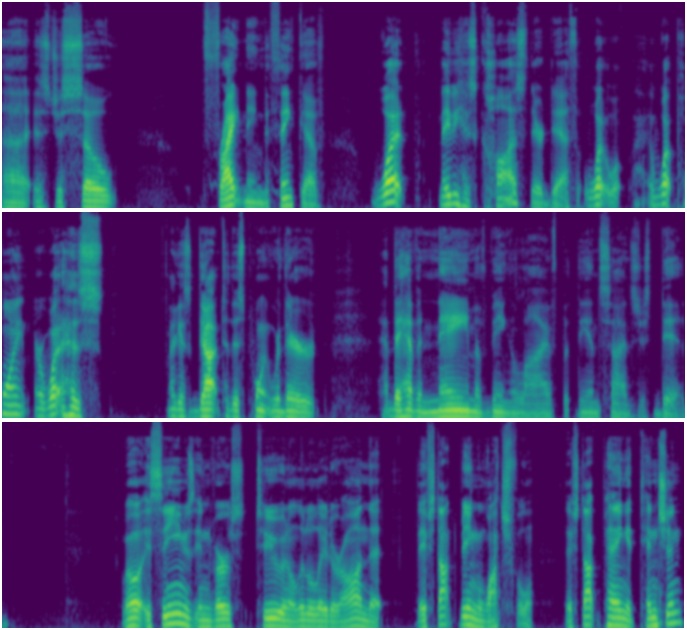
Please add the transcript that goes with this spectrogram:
uh, is just so frightening to think of what maybe has caused their death what, what at what point or what has i guess got to this point where they're they have a name of being alive but the inside's just dead Well, it seems in verse 2 and a little later on that they've stopped being watchful. They've stopped paying attention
